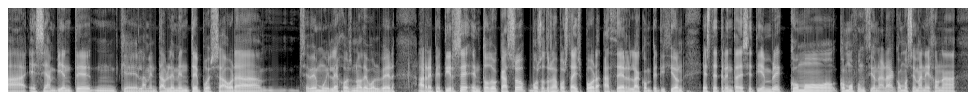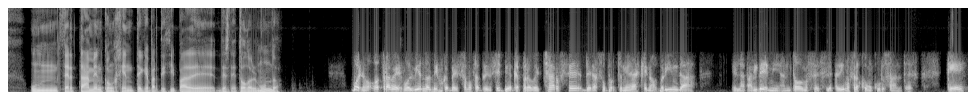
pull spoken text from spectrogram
a ese ambiente mm, que lamentablemente pues ahora mm, se ve muy lejos ¿no? de volver a repetirse. En todo caso, vosotros apostáis por hacer la competición este 30 de septiembre. ¿Cómo, cómo funcionará? ¿Cómo se maneja una, un certamen con gente que participa desde todo el mundo? Bueno, otra vez, volviendo al mismo que pensamos al principio, hay que aprovecharse de las oportunidades que nos brinda en la pandemia. Entonces, le pedimos a los concursantes que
